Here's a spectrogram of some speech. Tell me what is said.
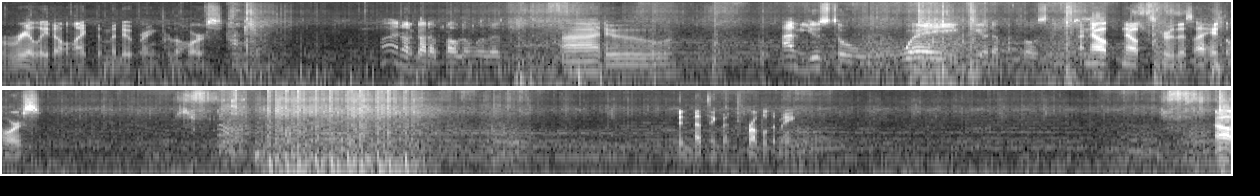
Really don't like the maneuvering for the horse. I don't got a problem with it. I do. I'm used to way weirder control schemes. Nope, nope, screw this. I hate the horse. Nothing but trouble to me. Oh,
